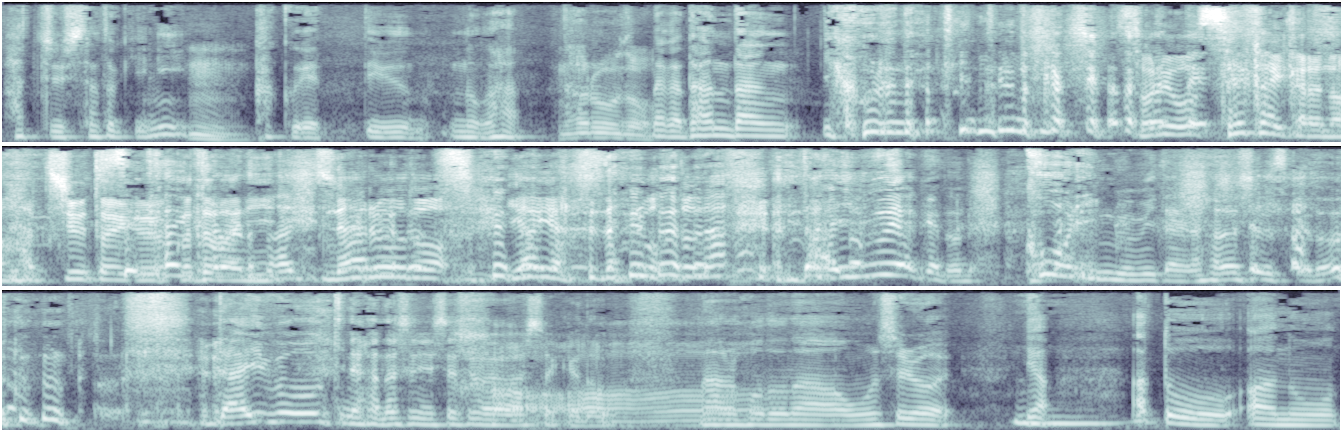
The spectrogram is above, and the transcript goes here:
発注したときにうん。書く絵っていうのが、なるほど。なんかだんだんイコールになっていってるのかしら。それを世界からの発注という言葉に。なるほど。いやいやなるほどな。だいぶやけどね、コーリングみたいな話ですけど、だいぶ大きな話にしてしまいましたけど。は、あ。なるほどな、面白い。いや、あと、あの、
